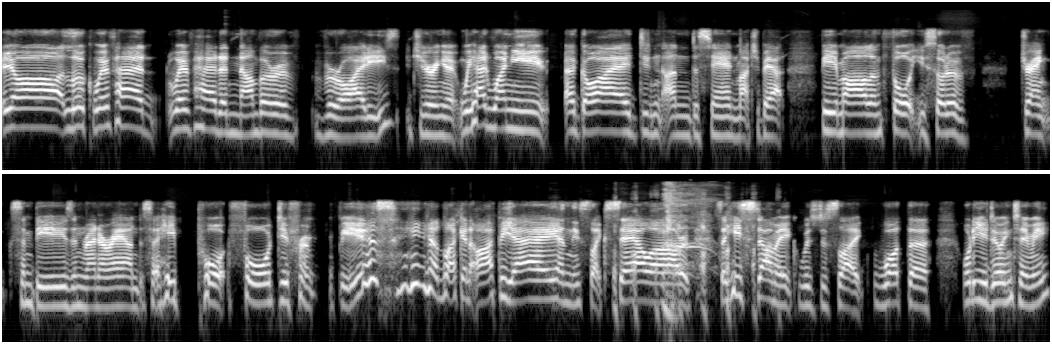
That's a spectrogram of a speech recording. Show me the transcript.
Yeah, look, we've had we've had a number of varieties during it. We had one year a guy didn't understand much about beer mile and thought you sort of drank some beers and ran around. So he bought four different beers. he had like an IPA and this like sour. so his stomach was just like, what the what are you doing to me?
